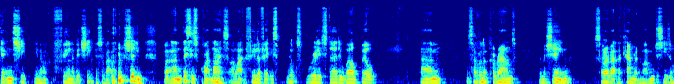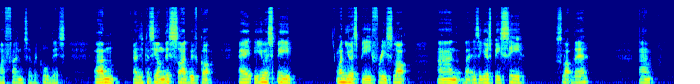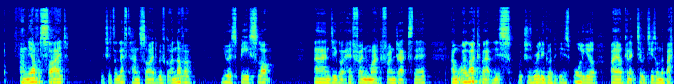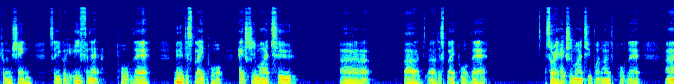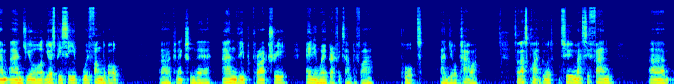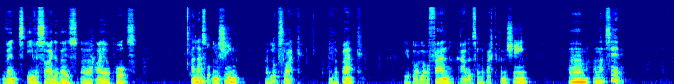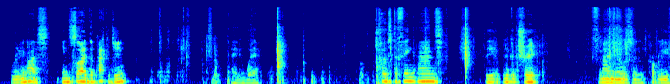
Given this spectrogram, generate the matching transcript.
getting sheep, you know, feeling a bit sheepish about the machine. But um, this is quite nice. I like the feel of it. It looks really sturdy, well built. Um, let's have a look around the machine. Sorry about the camera at the moment. I'm just using my phone to record this. Um, as you can see on this side, we've got a, USB one USB 3 slot and that is a USB-C slot there. Um, on the other side, which is the left-hand side, we've got another USB slot and you've got headphone and microphone jacks there. And what I like about this, which is really good, is all your I/O connectivities on the back of the machine. So you've got your Ethernet port there, mini display port, HDMI 2, uh, uh, uh, display port there. Sorry, HDMI 2.0 port there, um, and your USB-C with Thunderbolt uh, connection there, and the proprietary Alienware graphics amplifier port and your power. So that's quite good. Two massive fan um, vents either side of those uh, I/O ports, and that's what the machine uh, looks like in the back. You've got a lot of fan outlets on the back of the machine. Um, and that's it. Really nice. Inside the packaging, Alienware poster thing and the obligatory manuals and probably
